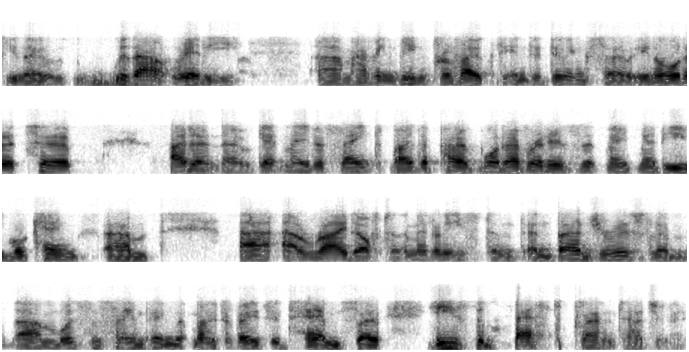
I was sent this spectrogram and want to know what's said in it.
you know, without really um, having been provoked into doing so, in order to, I don't know, get made a saint by the Pope, whatever it is that made medieval kings. Um, uh, ride off to the Middle East and, and burn Jerusalem um, was the same thing that motivated him. So he's the best Plantagenet.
